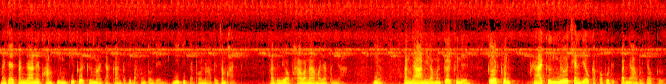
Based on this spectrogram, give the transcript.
ไม่ใช่ปัญญาในความจริงที่เกิดขึ้นมาจากการปฏิบัติของตนเอง มีจิตภาวนาเป็นสำคัญถ้าจะเรียกว่าภาวนามยปัญญาเนี่ยปัญญานี่แหละมันเกิดขึ้นเอง เกิดขึ้น คล้ายคลึงหรือเช่นเดียวกับพระพุทธปัญญาพระพุทธเจ้าเกิด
